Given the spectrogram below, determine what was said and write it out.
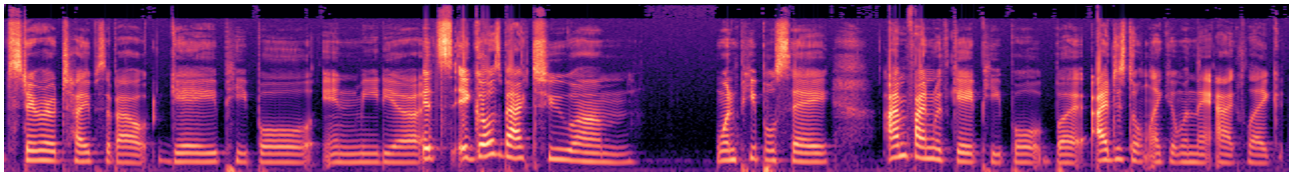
stereotypes about gay people in media. It's it goes back to um, when people say, "I'm fine with gay people, but I just don't like it when they act like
